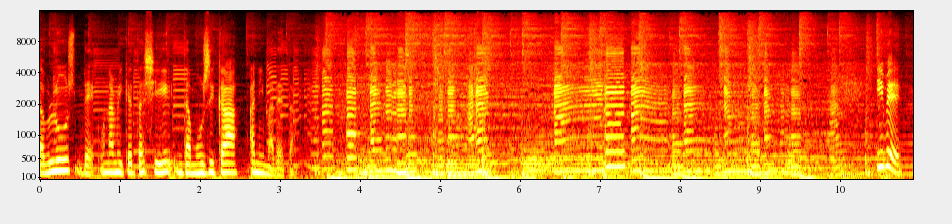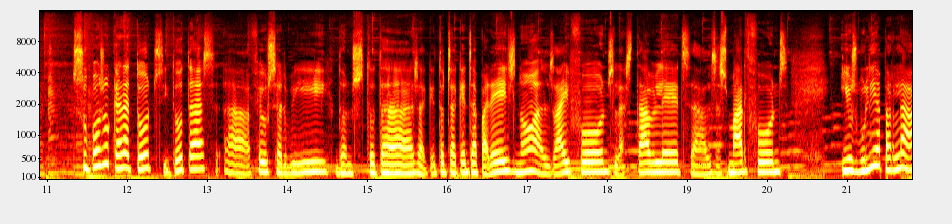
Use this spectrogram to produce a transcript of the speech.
de blues, bé, una miqueta així de música animadeta. I bé, suposo que ara tots i totes eh, feu servir doncs, totes, tots aquests aparells, no? els iPhones, les tablets, els smartphones, i us volia parlar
